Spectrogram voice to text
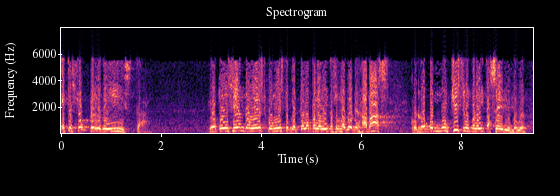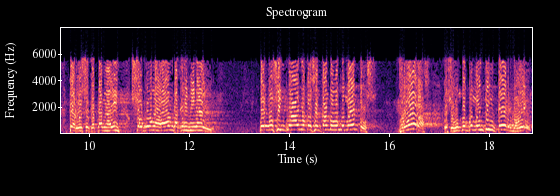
es que son peledeístas. No estoy diciendo con esto que todos los peledeístas son ladrones, jamás. Conozco muchísimos peledeístas serios, muy bien. Pero esos que están ahí son una banda criminal. Tengo cinco años presentando documentos, pruebas. Eso es un documento interno, ¿eh?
